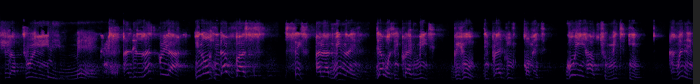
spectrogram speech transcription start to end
we are praying. Amen. And the last prayer, you know, in that verse 6, and at midnight, there was a cry made, Behold, the bridegroom cometh, going out to meet him. And when, it,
